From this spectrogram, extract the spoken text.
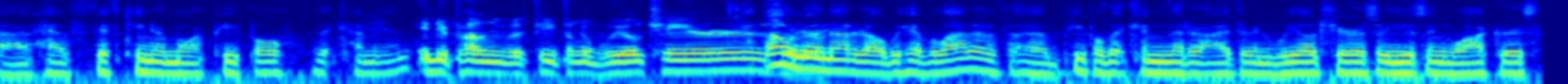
uh, have 15 or more people that come in. Any problem with people in wheelchairs? Oh, or? no, not at all. We have a lot of uh, people that come in that are either in wheelchairs or using walkers.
